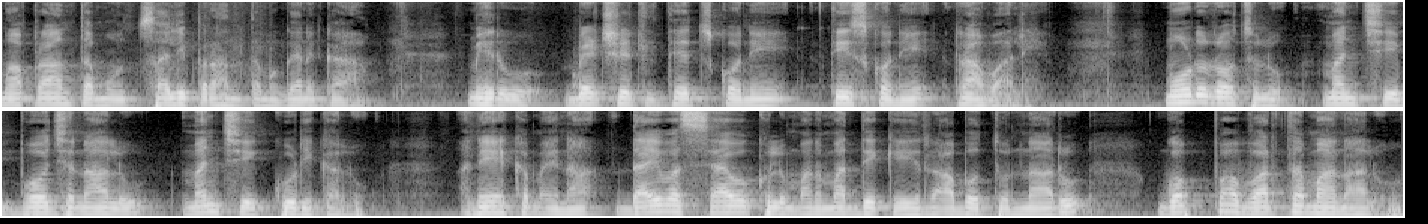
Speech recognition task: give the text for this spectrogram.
మా ప్రాంతము చలి ప్రాంతము గనుక మీరు బెడ్షీట్లు తెచ్చుకొని తీసుకొని రావాలి. మూడు రోజులు మంచి భోజనాలు మంచి కూడికలు. అనేకమైన దైవ సేవకులు మన మధ్యకి రాబోతున్నారు. గొప్ప వర్తమానాలు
